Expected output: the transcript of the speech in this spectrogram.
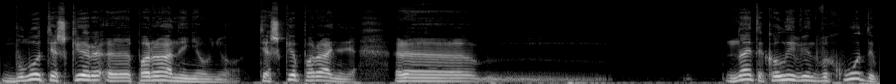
було тяжке е, поранення у нього. Тяжке поранення. Е, знаєте, коли він виходив,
